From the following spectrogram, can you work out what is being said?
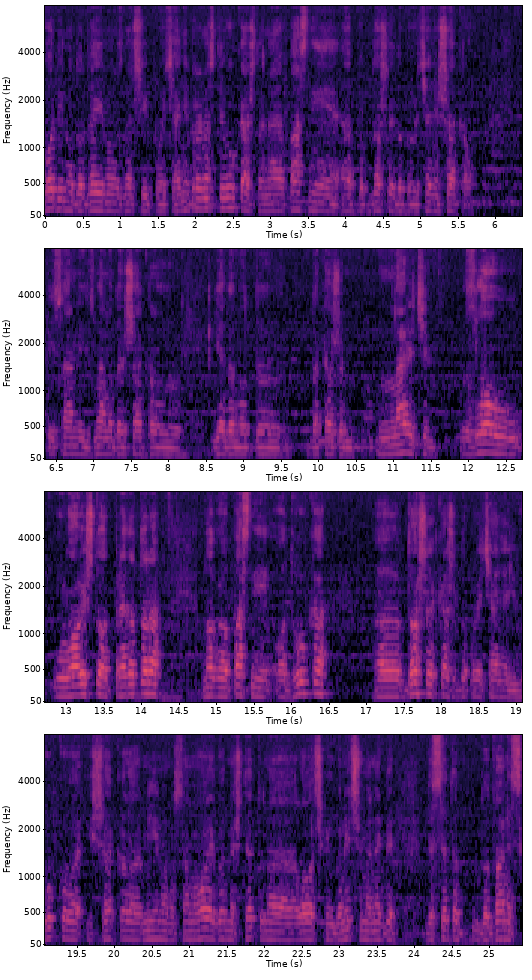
godinu do dve imamo znači povećanje brojnosti vuka, što je najopasnije, e, došlo je do povećanja šakala. I sami znamo da je šakal jedan od, e, da kažem, najvećeg zlo u, u lovištu od predatora, mnogo opasniji od vuka. E, došlo je, kažem, do povećanja i vukova i šakala. Mi imamo samo ove godine štetu na lovačkim goničima, negde 10 do 12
